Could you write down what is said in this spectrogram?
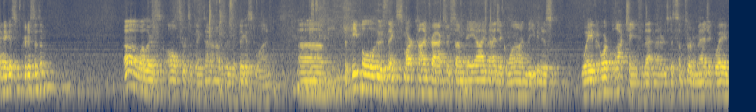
biggest criticism? Oh, well, there's all sorts of things. I don't know if there's a biggest one. Um, The people who think smart contracts are some AI magic wand that you can just wave it, or blockchain for that matter, is just some sort of magic wave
